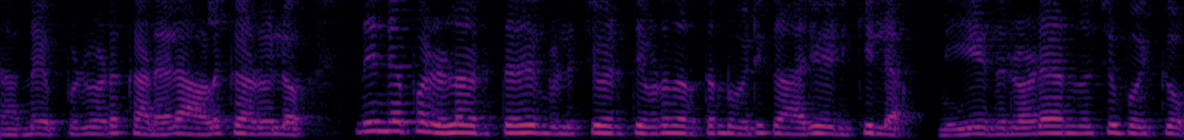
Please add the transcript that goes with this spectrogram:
കാരണം എപ്പോഴും ഇവിടെ കടയിൽ ആൾ കാണുമല്ലോ. നിന്നെ പോലുള്ള ഒരുത്തരെ വിളിച്ചു വരുത്തി ഇവിടെ നിർത്തേണ്ട ഒരു കാര്യം എനിക്കില്ല. നീ എതിരോടെയാണെന്ന് വെച്ച് പോയിക്കോ.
